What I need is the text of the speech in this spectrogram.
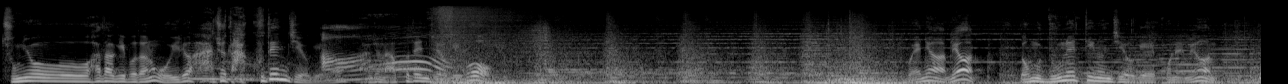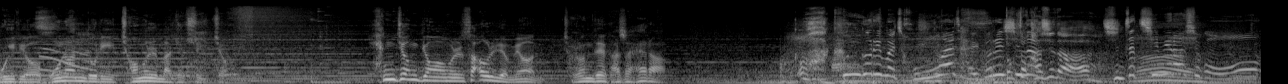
중요하다기보다는 오히려 아주 낙후된 지역이에요. 아. 아주 낙후된 지역이고 왜냐하면 너무 눈에 띄는 지역에 보내면 오히려 모난돌이 정을 맞을 수 있죠. 행정 경험을 쌓으려면 저런 데 가서 해라. 와, 큰 그림을 정말 잘 그리시는. 똑똑하시다. 진짜 치밀하시고.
